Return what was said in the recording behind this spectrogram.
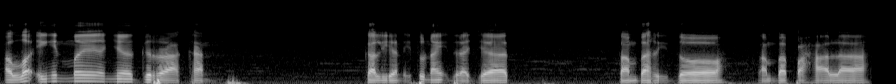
Allah ingin menyegerakan. Kalian itu naik derajat tambah ridho tambah pahala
